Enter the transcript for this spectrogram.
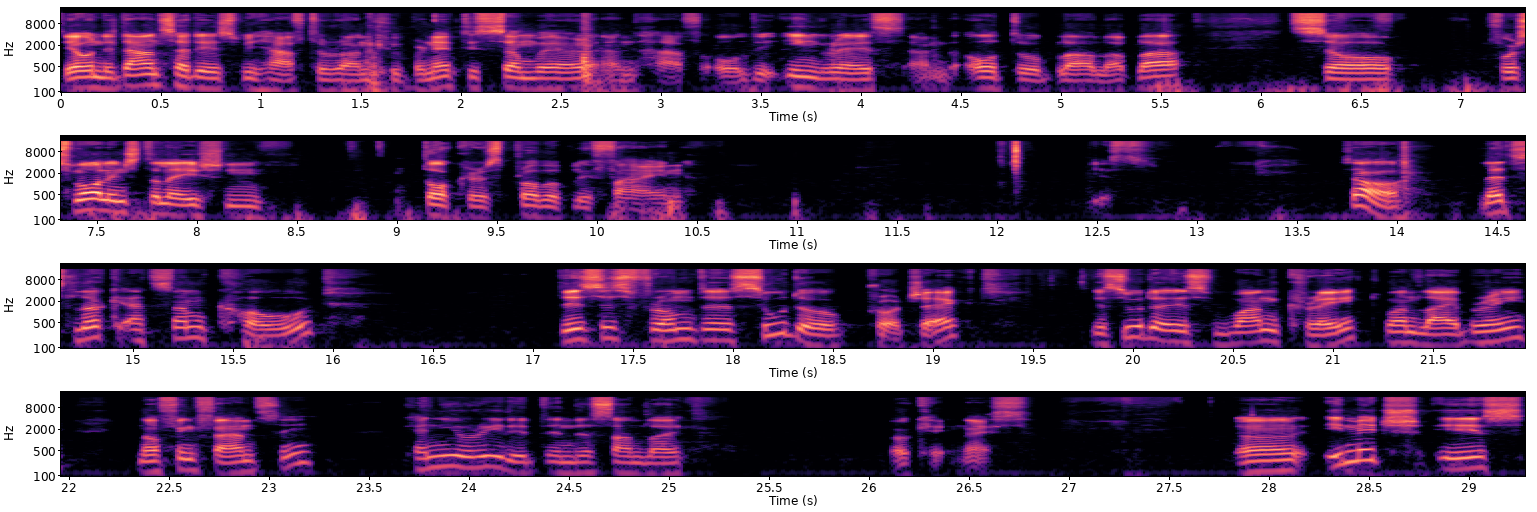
the only downside is we have to run Kubernetes somewhere and have all the ingress and auto, blah, blah, blah. So for small installation, Docker is probably fine. Yes. So let's look at some code. This is from the sudo project. The sudo is one crate, one library, nothing fancy. Can you read it in the sunlight? Okay, nice. Uh, image is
